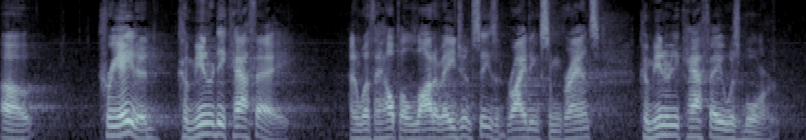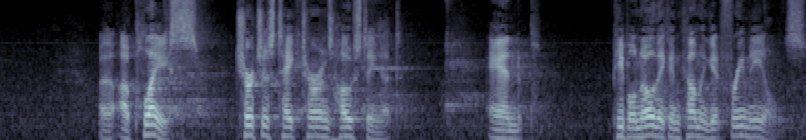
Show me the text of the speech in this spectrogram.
uh, created Community Cafe. And with the help of a lot of agencies and writing some grants, Community Cafe was born. A, a place, churches take turns hosting it. and people know they can come and get free meals.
